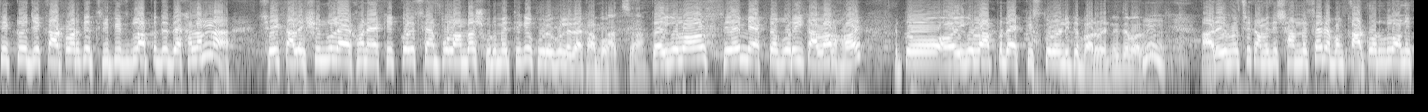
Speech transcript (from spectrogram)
সেক্টর যে কাটওয়ার্কের থ্রি পিসগুলো আপনাদের দেখালাম না? সেই কালেকশনগুলো এখন এক এক করে স্যাম্পল আমরা শোরুমের থেকে খুলে খুলে দেখাবো। আচ্ছা। তো এগুলো সেম একটা করেই কালার হয়। তো এইগুলো আপনারা এক পিস করে নিতে পারবেন। নিতে পারবেন। আর এই হচ্ছে কামিজের সামনে স্যার এবং কাটওয়ারগুলো অনেক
